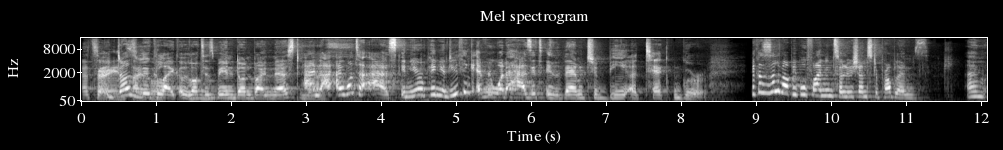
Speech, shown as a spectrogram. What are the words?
That's it does insightful. look like a lot is being done by MEST. Yes. And I, I, want to ask, in your opinion, do you think everyone has it in them to be a tech guru? Because it's all about people finding solutions to problems. Um,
